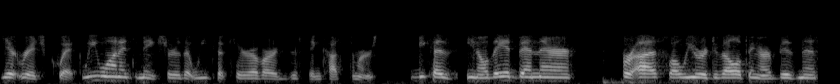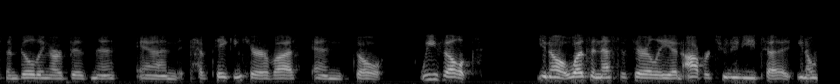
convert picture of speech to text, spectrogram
get rich quick. We wanted to make sure that we took care of our existing customers because, you know, they had been there for us while we were developing our business and building our business and have taken care of us. And so we felt you know, it wasn't necessarily an opportunity to, you know,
